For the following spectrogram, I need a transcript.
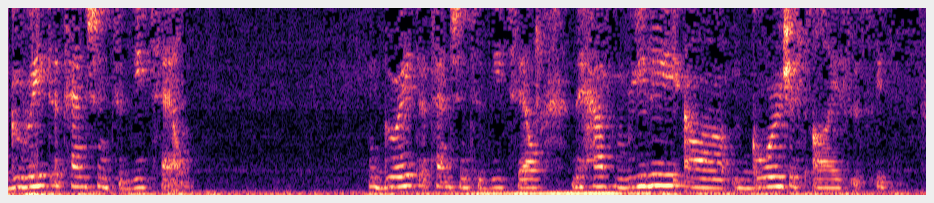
great attention to detail great attention to detail. They have really uh, gorgeous eyes. It's it's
